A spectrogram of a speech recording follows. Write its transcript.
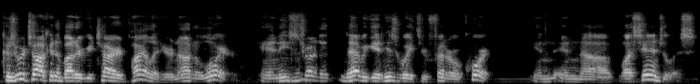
Because we're talking about a retired pilot here, not a lawyer. And he's mm-hmm. trying to navigate his way through federal court in, in uh, Los Angeles.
